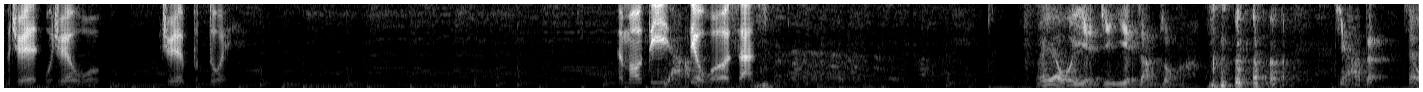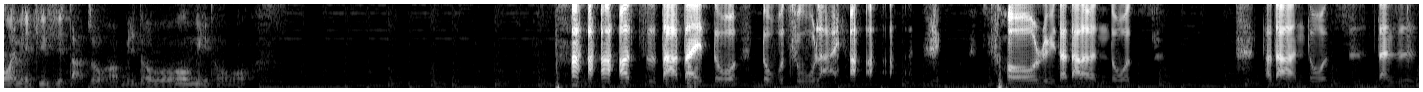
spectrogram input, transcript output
我觉得，我觉得我觉得不对。MOD 六五二三。哎呀，我眼睛业障重啊！假的。在外面继续打坐，阿弥陀佛，阿弥陀佛。哈哈哈！字打太多，读不出来。哈哈哈 Sorry，他打了很多字，他打很多字，但是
